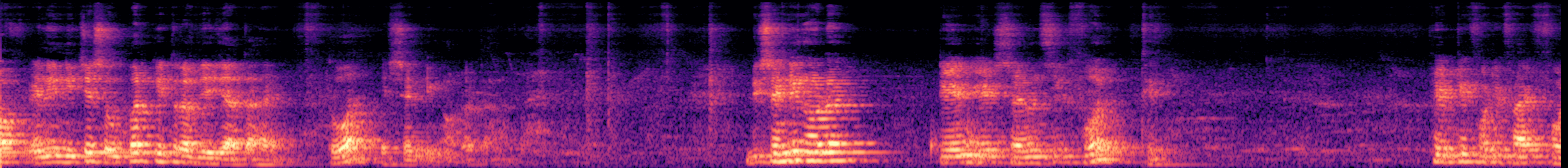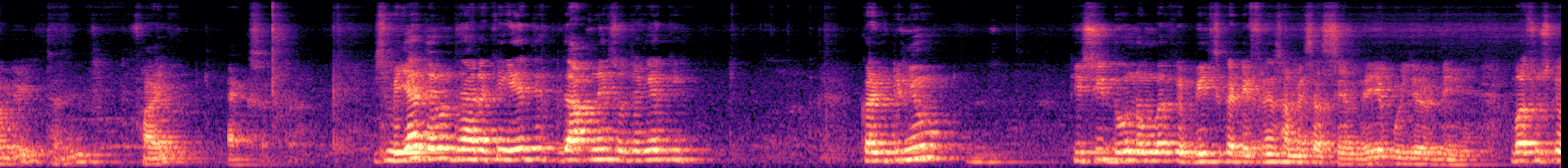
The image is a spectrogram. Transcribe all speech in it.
up यानी नीचे से ऊपर की तरफ ले जाता है तो वह डिसेंडिंग ऑर्डर कहलाता है descending order ten eight seven six four three fifty forty five forty five etcetera इसमें यह जरूर ध्यान रखेंगे यदि आप नहीं सोचेंगे कि कंटिन्यू किसी दो नंबर के बीच का डिफरेंस हमेशा सेम रहे ये कोई जरूरी नहीं है बस उसके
